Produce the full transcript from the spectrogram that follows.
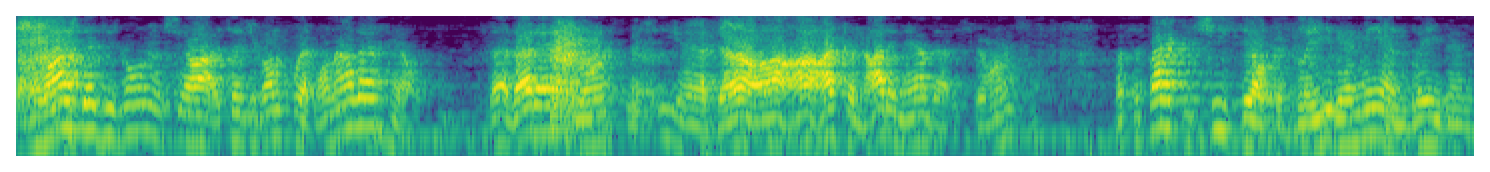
My wife said you're going to, I said you're going to quit. Well, now that helps. That, that assurance that she had there, I, I, I couldn't, I didn't have that assurance. But the fact that she still could believe in me and believe in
